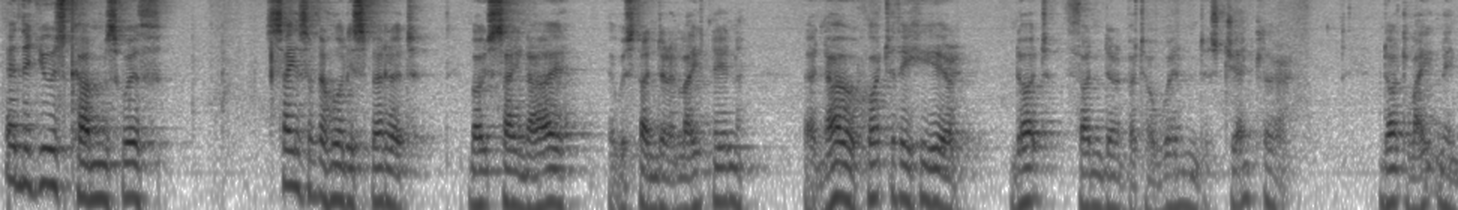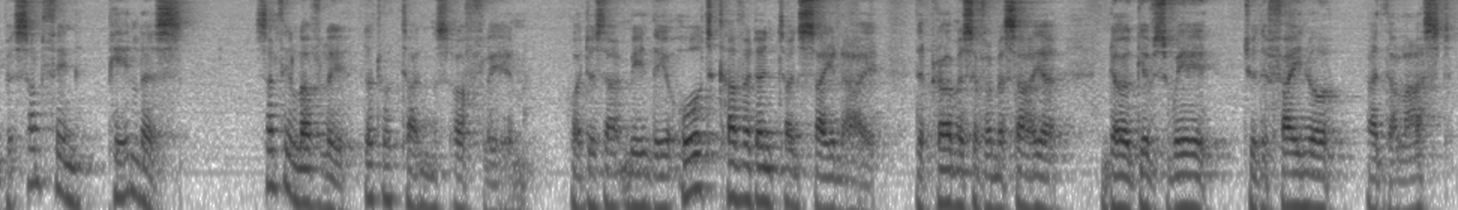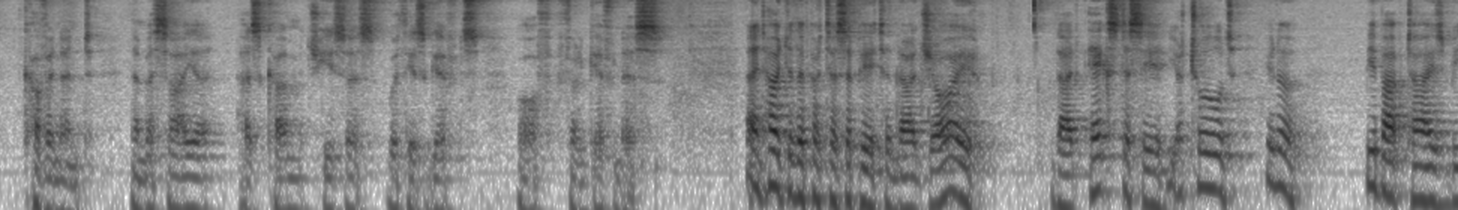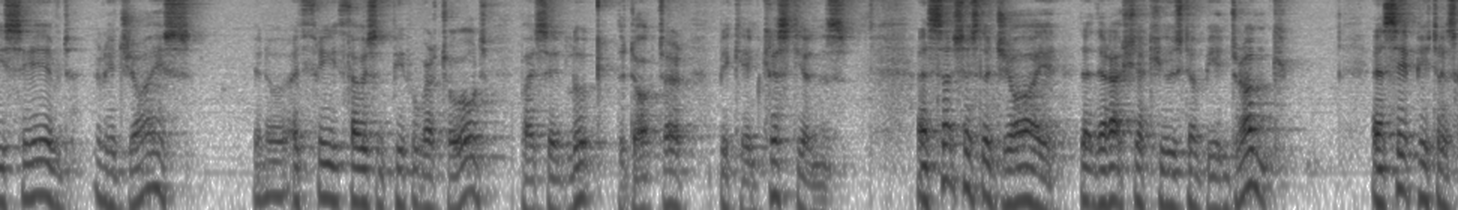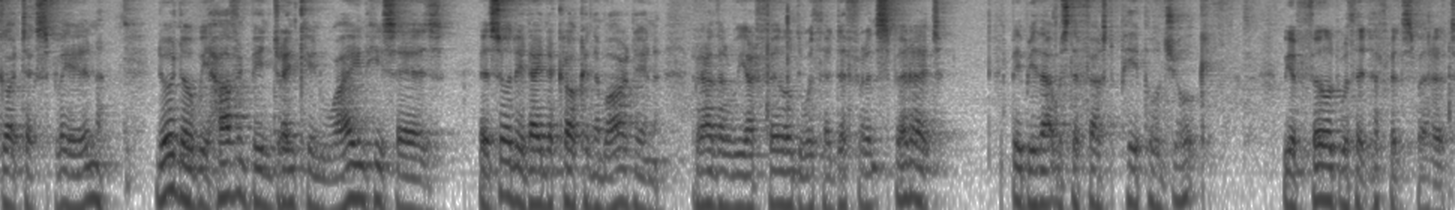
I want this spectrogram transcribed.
And the news comes with signs of the Holy Spirit. Mount Sinai, it was thunder and lightning. And now, what do they hear? Not thunder, but a wind. It's gentler. Not lightning, but something painless, something lovely, little tongues of flame. What does that mean? The old covenant on Sinai the promise of a Messiah now gives way to the final and the last covenant. The Messiah has come, Jesus, with his gifts of forgiveness. And how do they participate in that joy? that ecstasy. You're told, you know, be baptized, be saved, rejoice. You know, and 3,000 people were told by St. Luke, the doctor, became Christians. And such is the joy that they're actually accused of being drunk. And St. Peter has got to explain no, no, we haven't been drinking wine, he says. It's only nine o'clock in the morning. Rather, we are filled with a different spirit. Maybe that was the first papal joke. We are filled with a different spirit.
